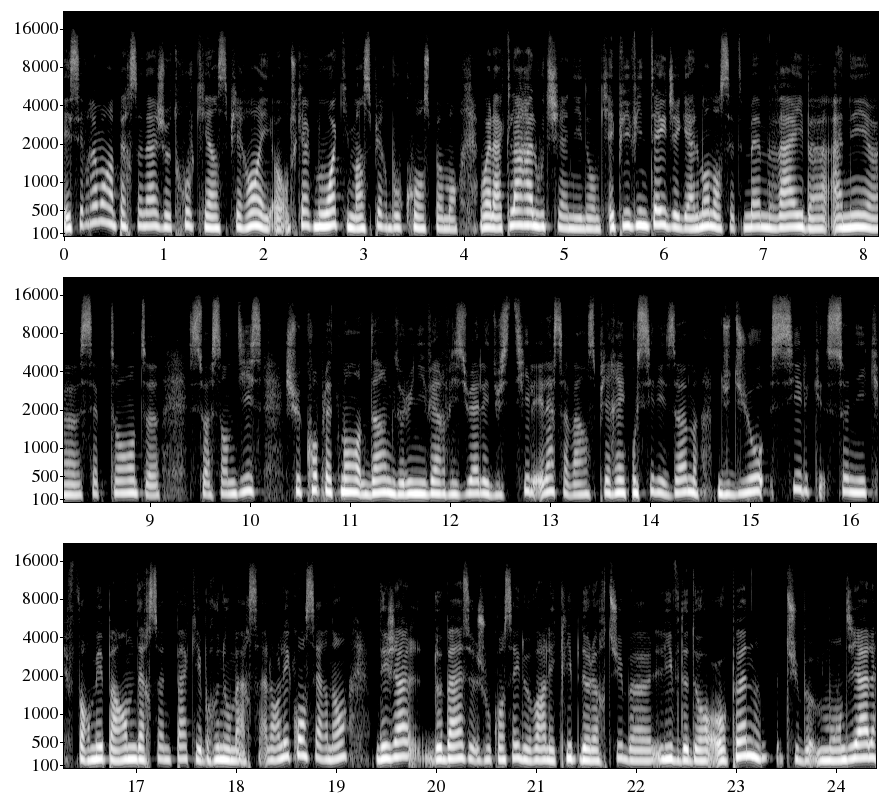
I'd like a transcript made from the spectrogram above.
Et c'est vraiment un personnage, je trouve, qui est inspirant et en tout cas moi qui m'inspire beaucoup en ce moment. Voilà, Clara Luciani donc. Et puis Vintage également dans cette même vibe, euh, années 70, euh, 70. Je suis complètement dingue de l'univers visuel et du style. Et là, ça va inspirer aussi les hommes du duo Silk Sonic formé par Anderson Pack et Bruno Mars. Alors les concernant, déjà de base, je vous conseille de voir les clips de leur tube euh, Leave the Door Open, tube mondial,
